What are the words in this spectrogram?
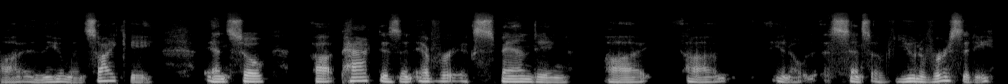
uh, in the human psyche, and so uh, pact is an ever expanding um, you know sense of university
